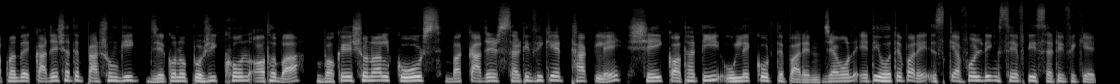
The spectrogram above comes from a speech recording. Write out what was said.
আপনাদের কাজের সাথে প্রাসঙ্গিক যে কোনো প্রশিক্ষণ অথবা ভোকেশনাল কোর্স বা কাজের সার্টিফিকেট থাকলে সেই কথাটি উল্লেখ করতে পারেন। যেমন এটি হতে পারে স্ক্যাফোল্ডিং সেফটি সার্টিফিকেট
